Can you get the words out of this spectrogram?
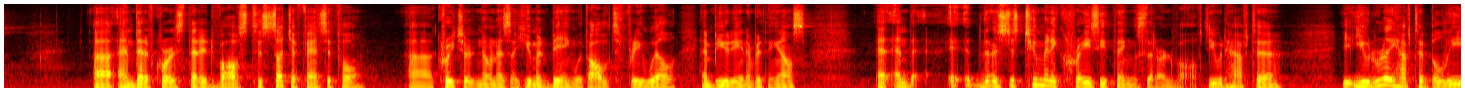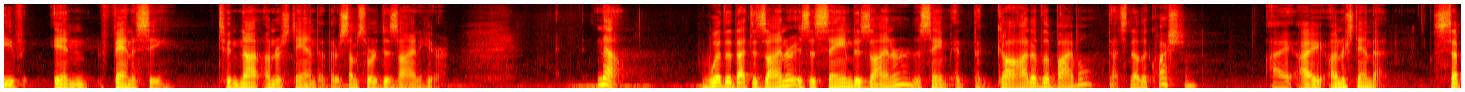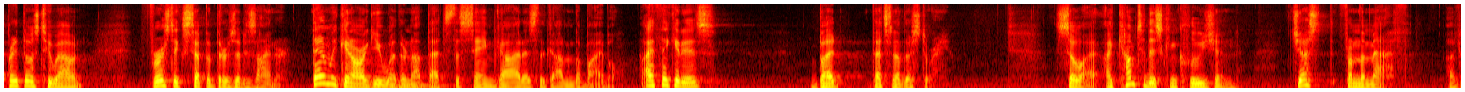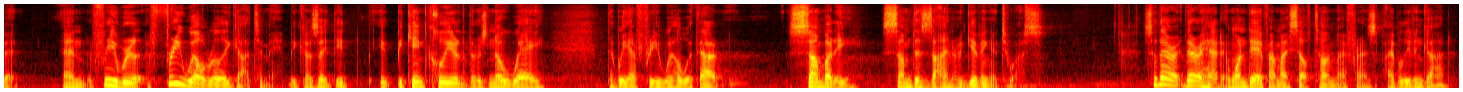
uh, and then, of course, that it evolves to such a fanciful uh, creature known as a human being with all its free will and beauty and everything else. And, and it, there's just too many crazy things that are involved. You would have to, you would really have to believe in fantasy to not understand that there's some sort of design here. Now, whether that designer is the same designer, the same, the God of the Bible, that's another question. I, I understand that. Separate those two out. First, accept that there's a designer. Then we can argue whether or not that's the same God as the God in the Bible. I think it is, but that's another story. So I, I come to this conclusion just from the math of it. And free, free will really got to me because it, it, it became clear that there's no way that we have free will without somebody, some designer giving it to us. So there, there I had. And one day I found myself telling my friends, I believe in God.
